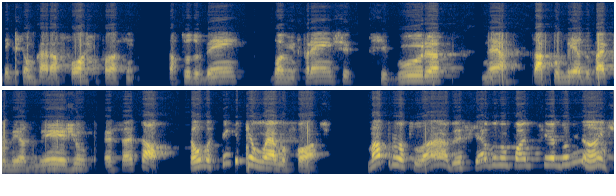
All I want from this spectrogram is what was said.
tem que ser um cara forte e falar assim, tá tudo bem, vamos em frente, segura, né? Tá com medo, vai com medo mesmo, etc e tal. Então você tem que ter um ego forte. Mas, por outro lado, esse ego não pode ser dominante.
